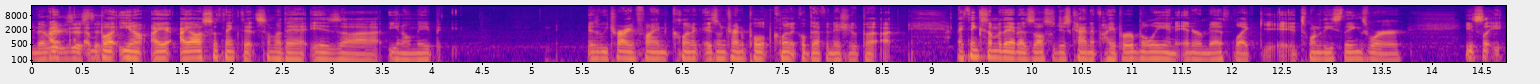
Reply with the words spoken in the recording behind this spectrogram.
Never I- existed. but you know, I, I also think that some of that is, uh, you know, maybe as we try and find clinic, as I'm trying to pull up clinical definitions, but I, I think some of that is also just kind of hyperbole and inner myth. Like it's one of these things where it's like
